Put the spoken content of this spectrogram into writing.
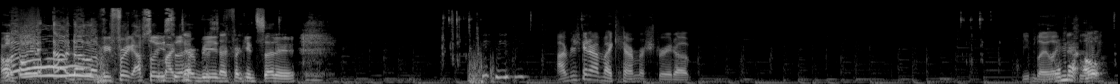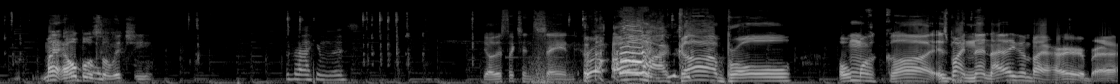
Oh, Lovey, oh, not Lovey, frick. I'm so My used to her being perception. freaking center. I'm just gonna have my camera straight up. You play Oh like my, this, el- my elbow's so itchy. packing this. Yo, this looks insane. Bro, oh my god, bro. Oh my god. It's by net, not even by her, bruh.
